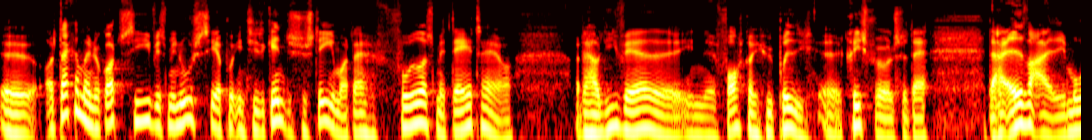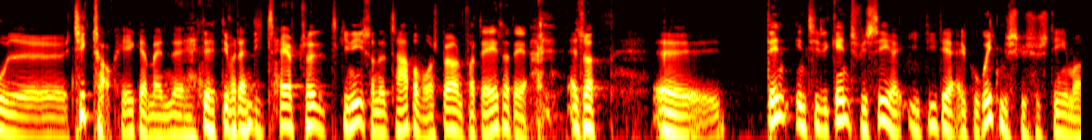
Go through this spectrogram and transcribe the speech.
Øh, og der kan man jo godt sige, hvis vi nu ser på intelligente systemer, der fodres med data, og, og der har jo lige været øh, en øh, forsker i hybrid øh, krigsførelse, der, der har advaret imod øh, TikTok, ikke? At man, øh, det, det er hvordan de tab, kineserne tapper vores børn for data der. Altså, øh, den intelligens, vi ser i de der algoritmiske systemer,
